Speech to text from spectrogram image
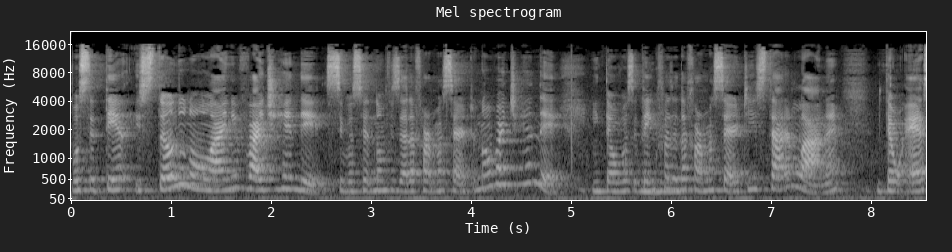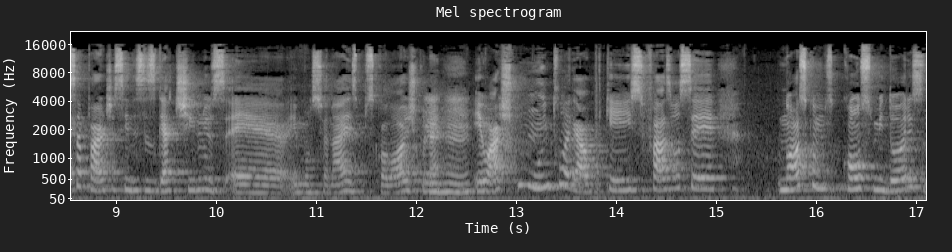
você ter, estando no online vai te render. Se você não fizer da forma certa, não vai te render. Então você tem uhum. que fazer da forma certa e estar lá, né? Então, essa parte assim desses gatilhos é, emocionais, psicológicos, né? Uhum. Eu acho muito legal, porque isso faz você nós como consumidores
